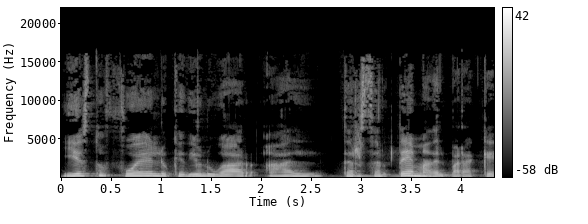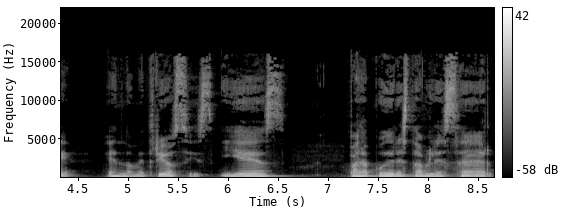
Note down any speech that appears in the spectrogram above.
Y esto fue lo que dio lugar al tercer tema del para qué, endometriosis, y es para poder establecer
